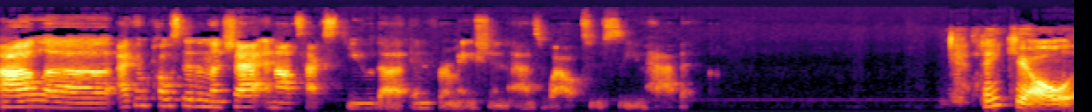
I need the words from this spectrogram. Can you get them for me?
I'll uh I can post it in the chat and I'll text you the information as well too so you have it. Thank you.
